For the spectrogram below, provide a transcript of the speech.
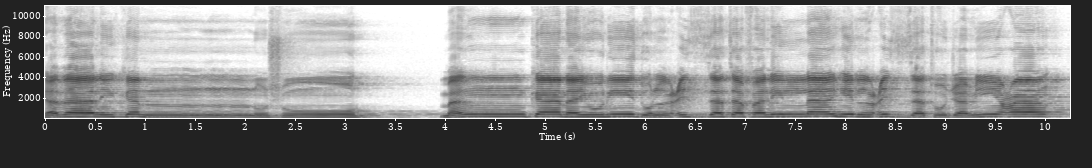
كذلك النشور. من كان يريد العزة فلله العزة جميعا.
